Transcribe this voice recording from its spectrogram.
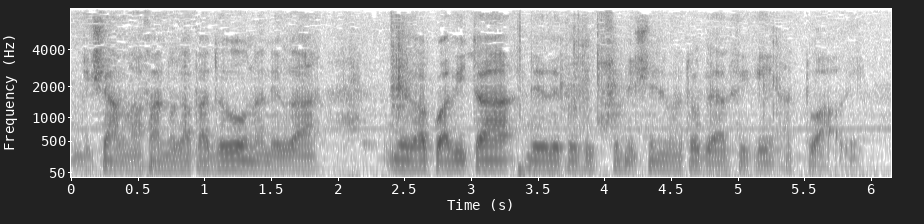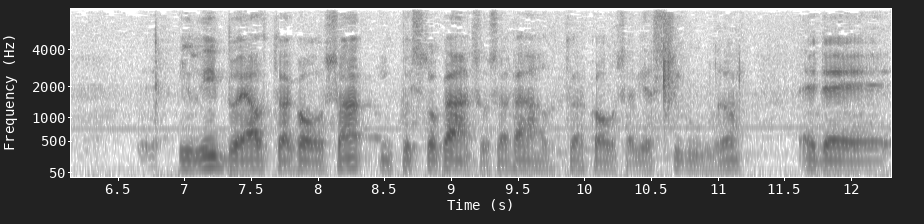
diciamo, fanno la padrona della, nella qualità delle produzioni cinematografiche attuali. Il libro è altra cosa, in questo caso sarà altra cosa, vi assicuro, ed è,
